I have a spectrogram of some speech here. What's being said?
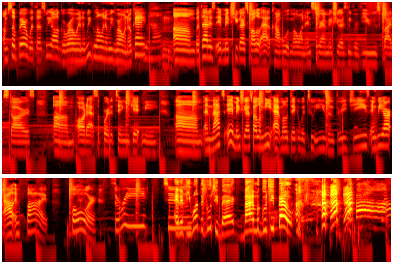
Um, so bear with us. We all growing and we glowing and we growing. Okay. You know? Mm. Um, but that is it. Make sure you guys follow at Convo with Moe on Instagram. Make sure you guys leave reviews, five stars, um, all that support the thing. You get me. Um, and that's it. Make sure you guys follow me at Moe Digga with two E's and three G's. And we are out in five, four, three, two. And if you want the Gucci bag, buy him a Gucci belt.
